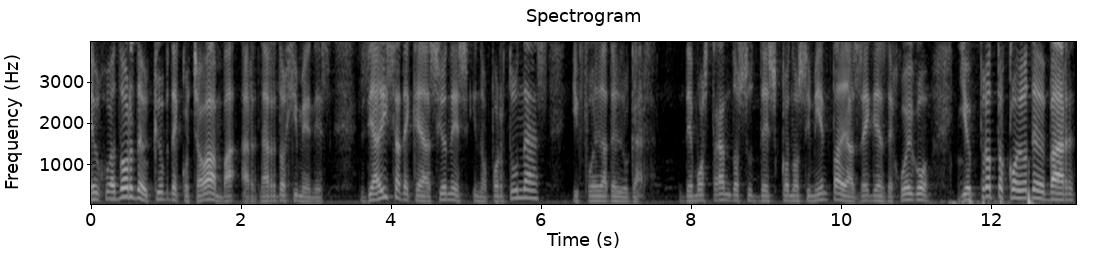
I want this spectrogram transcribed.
el jugador del club de Cochabamba, Arnardo Jiménez, realiza declaraciones inoportunas y fuera de lugar, demostrando su desconocimiento de las reglas de juego y el protocolo del VAR,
